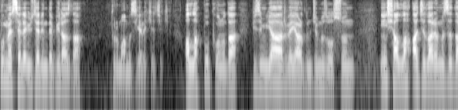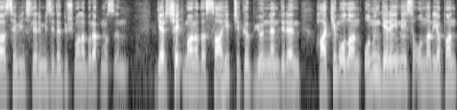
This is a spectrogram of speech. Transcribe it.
bu mesele üzerinde biraz daha durmamız gerekecek. Allah bu konuda bizim yar ve yardımcımız olsun. İnşallah acılarımızı da sevinçlerimizi de düşmana bırakmasın. Gerçek manada sahip çıkıp yönlendiren hakim olan onun gereği neyse onları yapan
